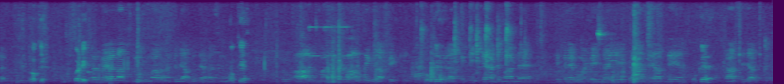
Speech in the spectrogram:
सर ओके इट सर मेरा नाम सुनील कुमार है पंजाब लुधियाना से ओके तो आज हमारी क्लास थी ग्राफिक की Okay. ग्राफिक की क्या डिमांड है कितने वोल्टेज चाहिए कहाँ से आते हैं ओके कहाँ से जाते हैं.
